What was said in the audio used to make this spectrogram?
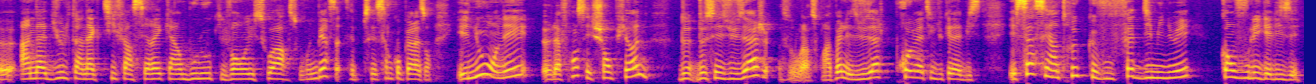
euh, un adulte, un actif inséré qui a un boulot qui le vendredi soir s'ouvre une bière, c'est sans comparaison. Et nous, on est, euh, la France est championne de, de ces usages, voilà, ce qu'on appelle les usages problématiques du cannabis. Et ça, c'est un truc que vous faites diminuer quand vous légalisez.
